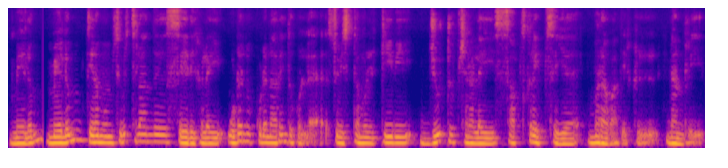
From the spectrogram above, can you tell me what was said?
மேலும் மேலும் தினமும் சுவிட்சர்லாந்து செய்திகளை உடனுக்குடன் அறிந்து கொள்ள சுவிஸ் தமிழ் டிவி யூடியூப் சேனலை சப்ஸ்கிரைப் செய்ய மறவாதீர்கள். நன்றி.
